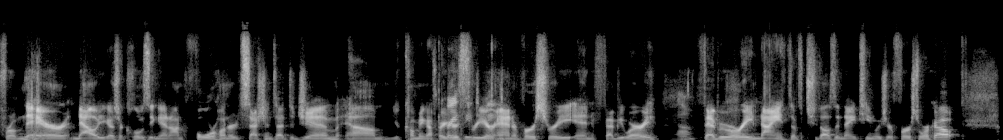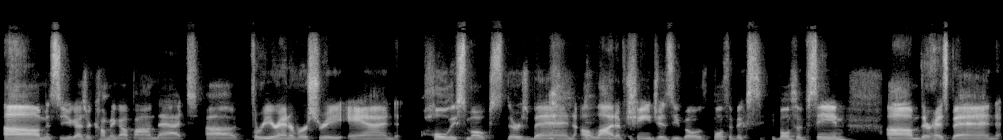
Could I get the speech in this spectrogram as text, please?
from there, now you guys are closing in on 400 sessions at the gym. Um, you're coming up on your three year anniversary in February. Yeah. February 9th of 2019 was your first workout. Um, and so you guys are coming up on that uh, three year anniversary and holy smokes, there's been a lot of changes. You both, both have, ex- both have seen, um, there has been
